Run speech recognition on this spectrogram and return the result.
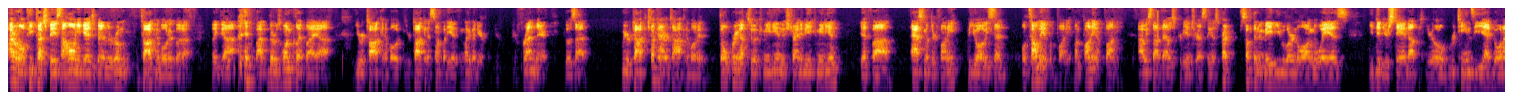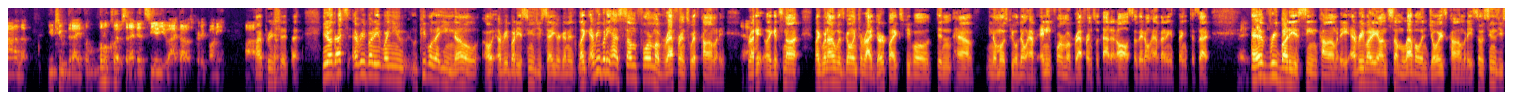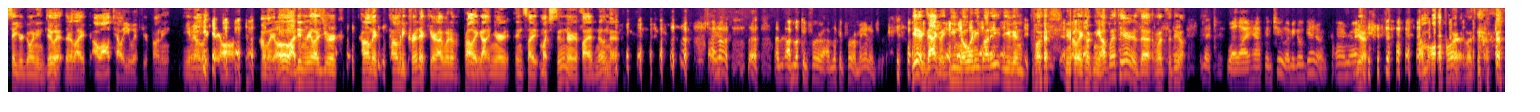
I don't know if he touched base how long you guys have been in the room talking about it, but uh, like uh, there was one clip I uh, you were talking about. You were talking to somebody. It might have been your your friend there. He goes, uh, we were talking. Chuck and I were talking about it. Don't bring up to a comedian who's trying to be a comedian if uh, ask them if they're funny. But you always said, "Well, tell me if I'm funny. If I'm funny, I'm funny." I always thought that was pretty interesting. It was something that maybe you learned along the way as you did your stand up, your little routines that you had going on on the YouTube that I, the little clips that I did see of you, I thought it was pretty funny. I appreciate that. You know, that's everybody when you people that you know, oh, everybody as soon as you say you're going to like everybody has some form of reference with comedy, yeah. right? Like it's not like when I was going to ride dirt bikes, people didn't have, you know, most people don't have any form of reference with that at all, so they don't have anything to say. Right. Everybody has seen comedy. Everybody on some level enjoys comedy. So as soon as you say you're going to do it, they're like, "Oh, I'll tell you if you're funny." You know, like they all. I'm like, "Oh, I didn't realize you were a comic comedy critic here. I would have probably gotten your insight much sooner if I had known that." I know. I'm, looking for I'm looking for a manager. Yeah, exactly. Do you know anybody you can, you know, like hook me up with here? Is that what's the deal? Well, I happen to. Let me go get him. I'm right. Yeah. I'm all for it. Let's go.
